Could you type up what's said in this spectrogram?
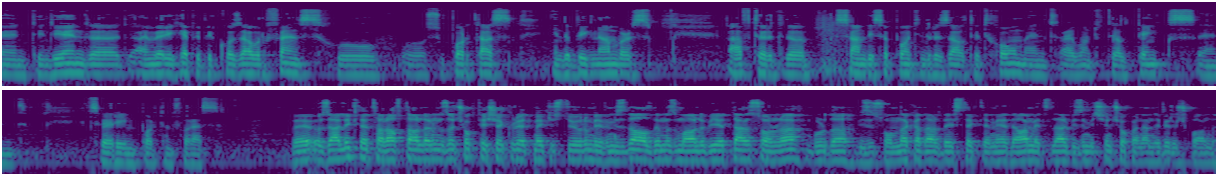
And in the end, uh, I'm very happy because our fans who uh, support us in the big numbers after the some disappointing result at home, and I want to tell thanks, and it's very important for us. Ve özellikle taraftarlarımıza çok teşekkür etmek istiyorum. Evimizde aldığımız mağlubiyetten sonra burada bizi sonuna kadar desteklemeye devam ettiler. Bizim için çok önemli bir 3 puandı.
